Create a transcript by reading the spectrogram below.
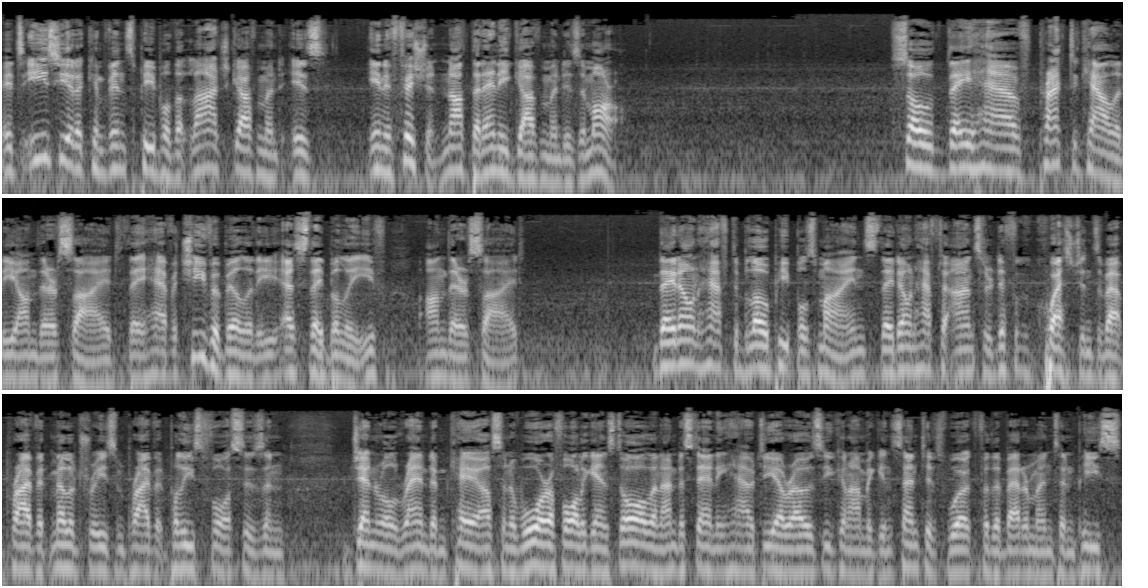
It's easier to convince people that large government is inefficient, not that any government is immoral. So they have practicality on their side, they have achievability, as they believe, on their side. They don't have to blow people's minds, they don't have to answer difficult questions about private militaries and private police forces and general random chaos and a war of all against all, and understanding how DRO's economic incentives work for the betterment and peace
